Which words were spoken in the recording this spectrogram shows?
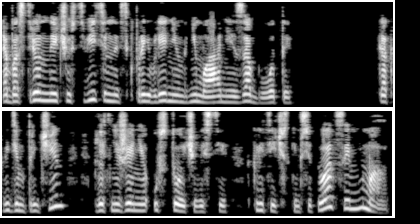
обостренная чувствительность к проявлениям внимания, заботы. Как видим, причин для снижения устойчивости к критическим ситуациям немало.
